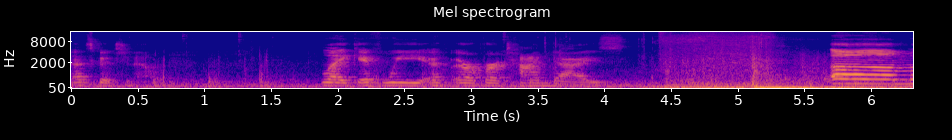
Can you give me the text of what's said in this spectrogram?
That's good to know. Like, if we... If, or if our time dies. Um...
